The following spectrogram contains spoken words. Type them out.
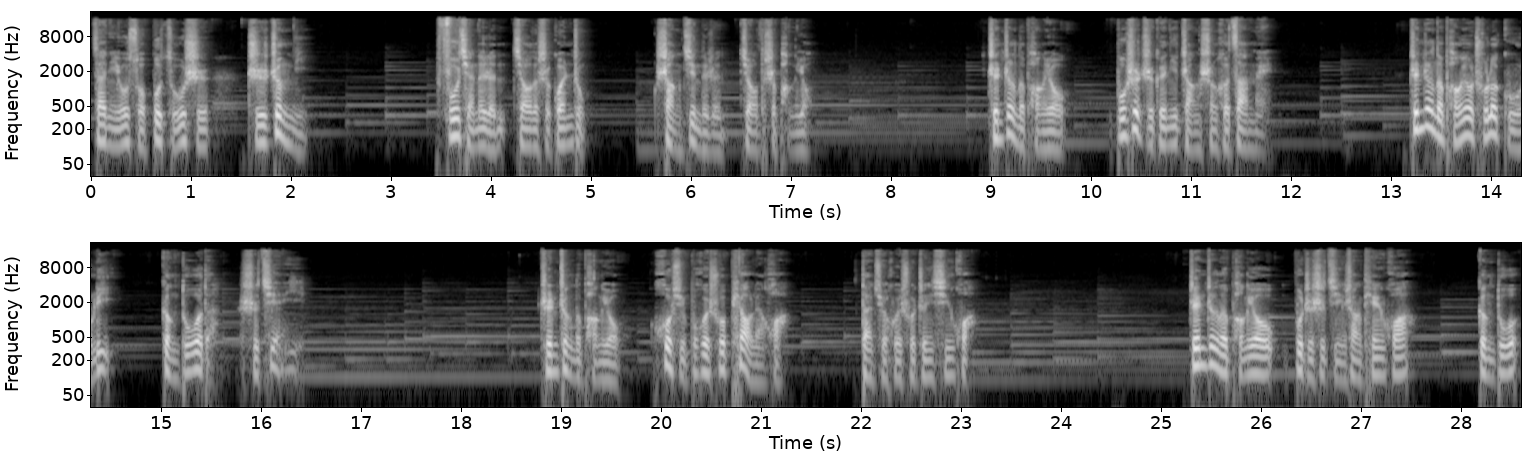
在你有所不足时指正你。肤浅的人交的是观众，上进的人交的是朋友。真正的朋友，不是只给你掌声和赞美。真正的朋友除了鼓励，更多的是建议。真正的朋友或许不会说漂亮话，但却会说真心话。真正的朋友不只是锦上添花。更多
